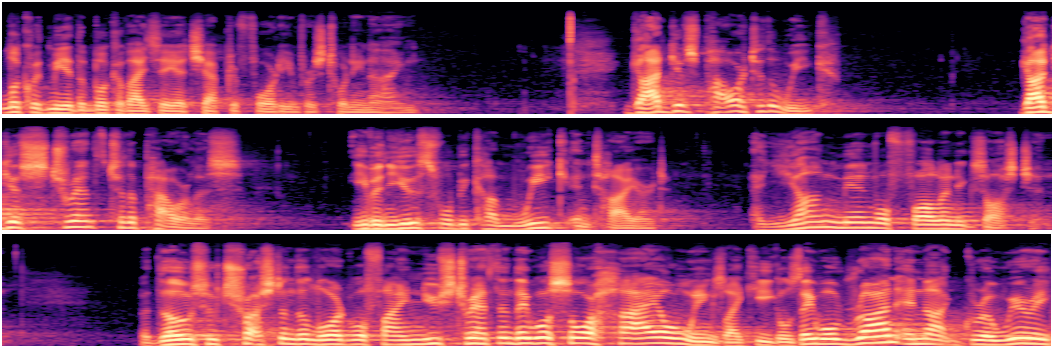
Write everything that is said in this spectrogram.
Look with me at the book of Isaiah, chapter 40, and verse 29. God gives power to the weak, God gives strength to the powerless. Even youths will become weak and tired, and young men will fall in exhaustion. But those who trust in the Lord will find new strength and they will soar high on wings like eagles. They will run and not grow weary.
